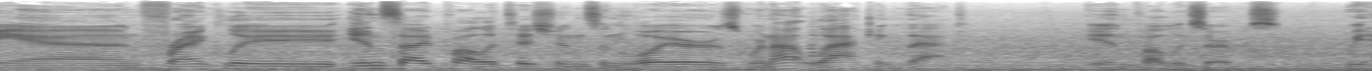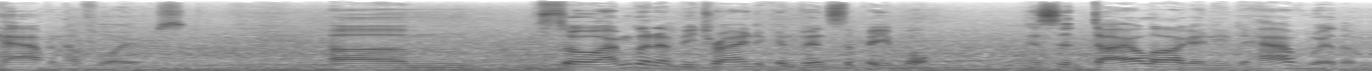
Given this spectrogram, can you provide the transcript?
And frankly, inside politicians and lawyers, we're not lacking that in public service. We have enough lawyers. Um, so I'm going to be trying to convince the people, it's a dialogue I need to have with them,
